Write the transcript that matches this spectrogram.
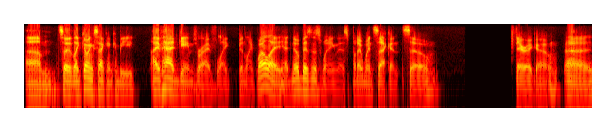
um so like going second can be i've had games where i've like been like well i had no business winning this but i went second so there i go uh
